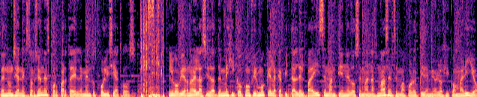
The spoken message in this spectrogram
Denuncian extorsiones por parte de elementos policíacos. El gobierno de la Ciudad de México confirmó que la capital del se mantiene dos semanas más en semáforo epidemiológico amarillo.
